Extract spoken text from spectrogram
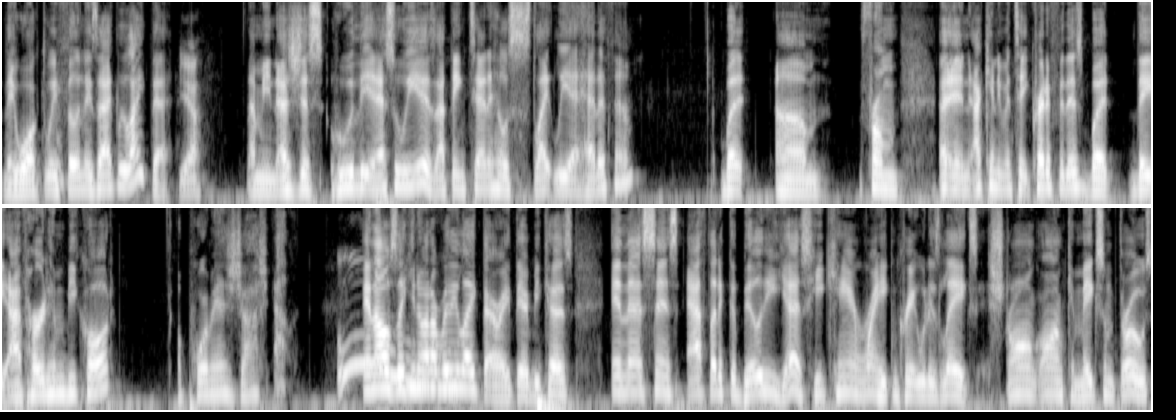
they walked away feeling exactly like that. Yeah. I mean, that's just who the that's who he is. I think Tannehill's slightly ahead of him, but um, from and I can't even take credit for this, but they I've heard him be called a poor man's Josh Allen, and I was like, you know what, I really like that right there because in that sense, athletic ability, yes, he can run, he can create with his legs, strong arm, can make some throws.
